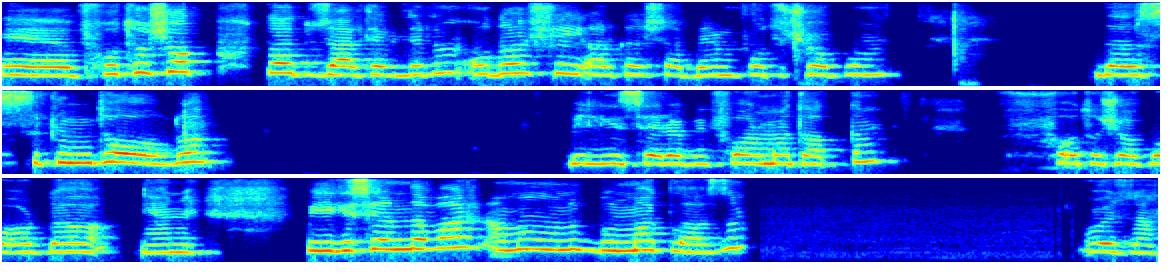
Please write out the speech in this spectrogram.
Ee, Photoshop'da düzeltebilirdim. O da şey arkadaşlar benim Photoshop'um da sıkıntı oldu. Bilgisayara bir format attım. Photoshop orada yani bilgisayarımda var ama onu bulmak lazım. O yüzden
